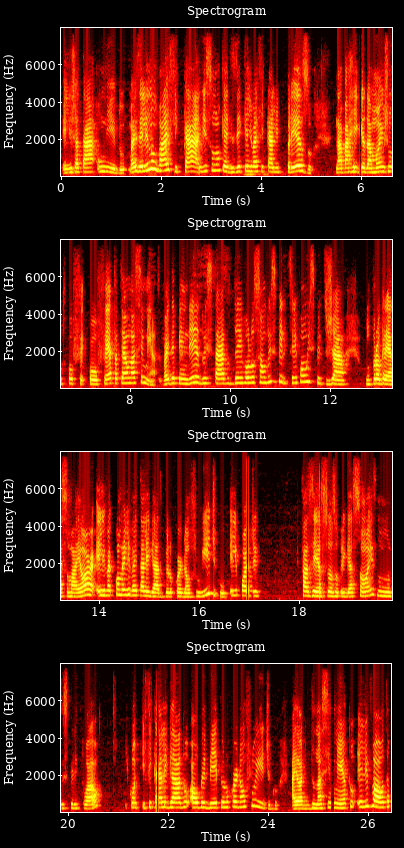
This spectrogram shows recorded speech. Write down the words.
Ele já está unido, mas ele não vai ficar. Isso não quer dizer que ele vai ficar ali preso na barriga da mãe junto com o, feto até o nascimento. Vai depender do estado de evolução do espírito. Se ele for um espírito já um progresso maior, ele vai, como ele vai estar ligado pelo cordão fluídico, ele pode fazer as suas obrigações no mundo espiritual e, e ficar ligado ao bebê pelo cordão fluídico. Aí, a hora do nascimento, ele volta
